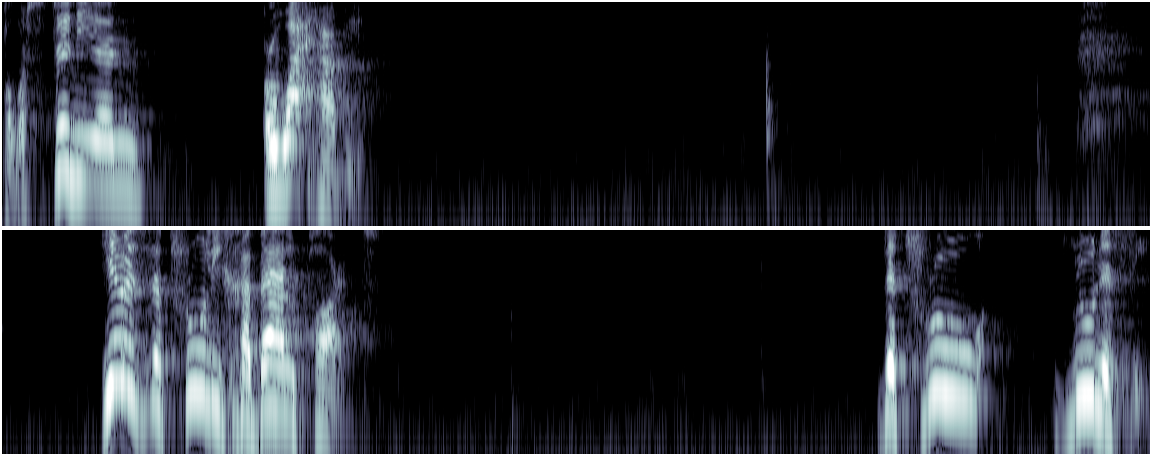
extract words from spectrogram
Palestinian, or what have you. Here is the truly Khabal part. The true lunacy.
